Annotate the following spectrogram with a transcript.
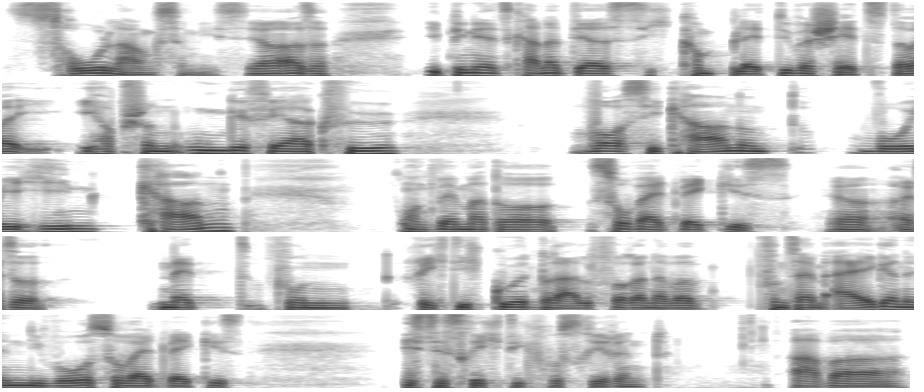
so langsam ist. Ja, also ich bin jetzt keiner, der sich komplett überschätzt, aber ich, ich habe schon ungefähr ein Gefühl, was ich kann und wo ich hin kann. Und wenn man da so weit weg ist, ja, also nicht von richtig guten Radfahrern, aber von seinem eigenen Niveau so weit weg ist, ist das richtig frustrierend. Aber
